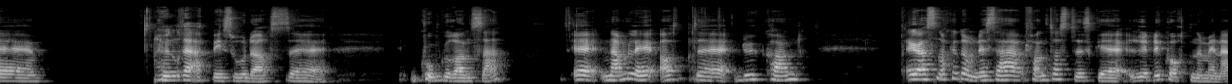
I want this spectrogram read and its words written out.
eh, 100 episoders eh, konkurranse. Eh, nemlig at eh, du kan Jeg har snakket om disse her fantastiske ryddekortene mine.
